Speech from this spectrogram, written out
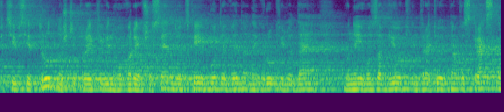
в ці всі труднощі, про які він говорив, що син людський буде виданий в руки людей, вони його заб'ють, він третього дня воскресне.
